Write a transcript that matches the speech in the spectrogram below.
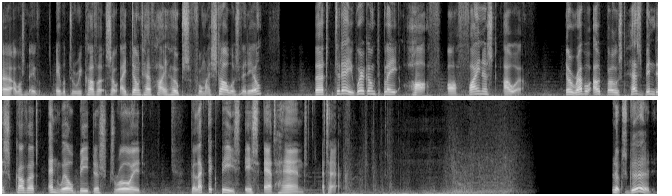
Uh, I wasn't able, able to recover, so I don't have high hopes for my Star Wars video. But today we're going to play half of Finest Hour. The rebel outpost has been discovered and will be destroyed. Galactic peace is at hand. Attack. Looks good.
